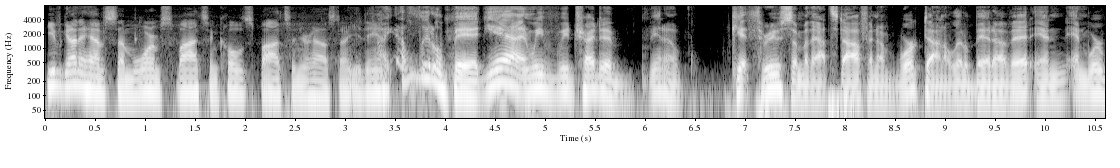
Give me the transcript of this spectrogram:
you've got to have some warm spots and cold spots in your house, don't you, Dan? I, a little bit, yeah. And we've we've tried to, you know, get through some of that stuff and I've worked on a little bit of it and and we're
